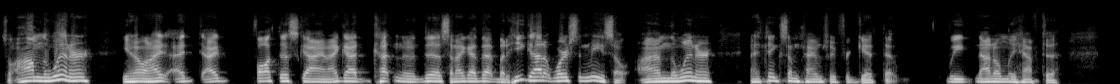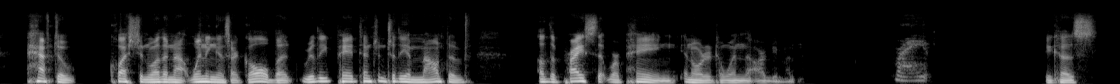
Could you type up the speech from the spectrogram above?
so I'm the winner. You know, and I I I fought this guy and I got cut into this and I got that, but he got it worse than me. So I'm the winner. And I think sometimes we forget that we not only have to have to question whether or not winning is our goal, but really pay attention to the amount of of the price that we're paying in order to win the argument. Right. Because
